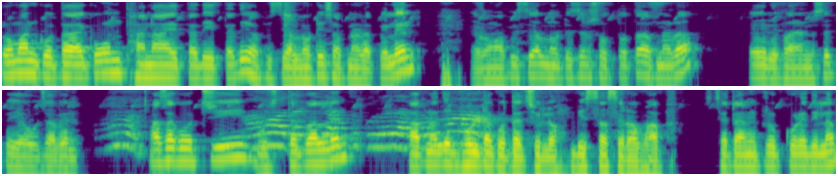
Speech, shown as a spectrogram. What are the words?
প্রমাণ কোথায়, কোন থানা ইত্যাদি ইত্যাদি অফিসিয়াল নোটিশ আপনারা পেলেন এবং অফিসিয়াল নোটিশের সত্যতা আপনারা এই রেফারেন্সে পেয়েও যাবেন। আশা করছি বুঝতে পারলেন আপনাদের ভুলটা কোথায় ছিল, বিশ্বাসের অভাব। সেটা আমি প্রুভ করে দিলাম।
